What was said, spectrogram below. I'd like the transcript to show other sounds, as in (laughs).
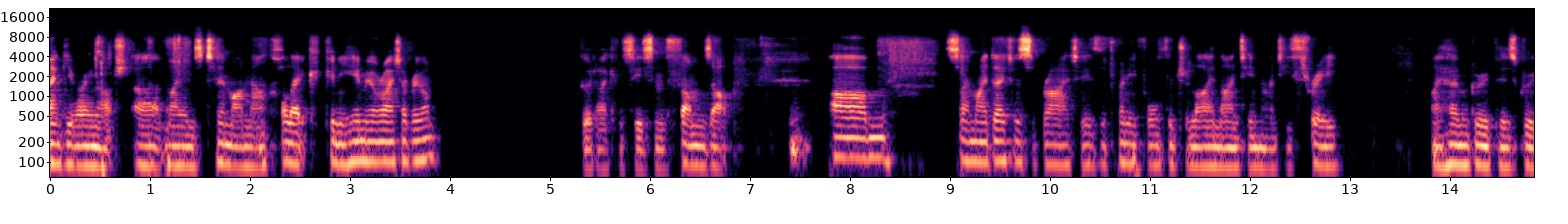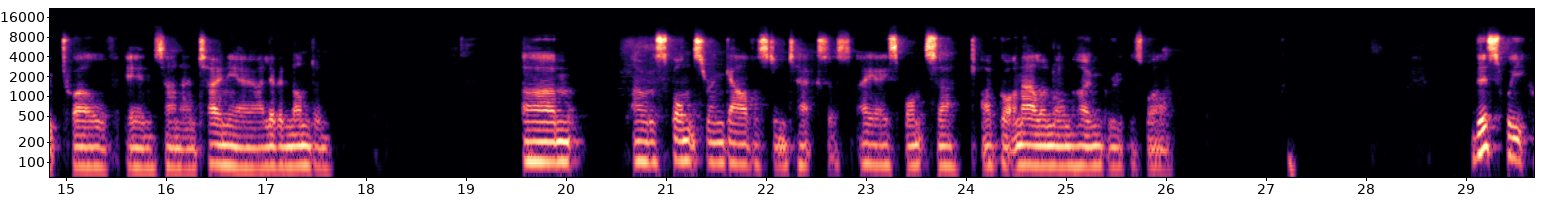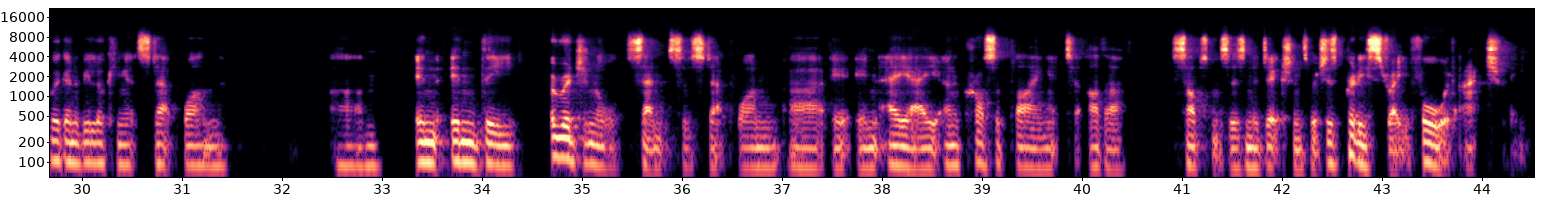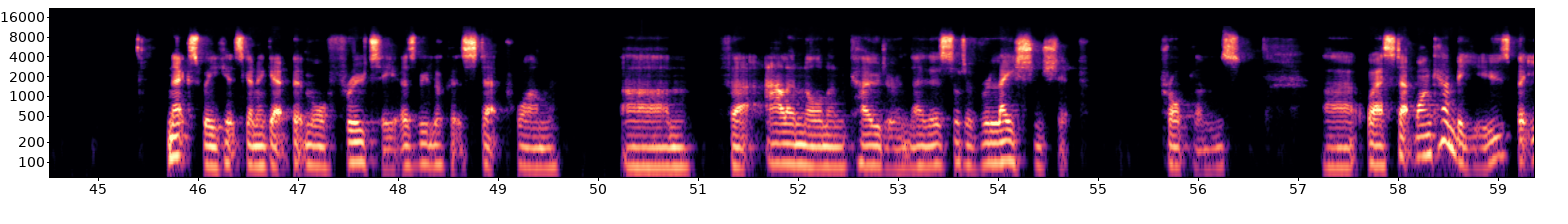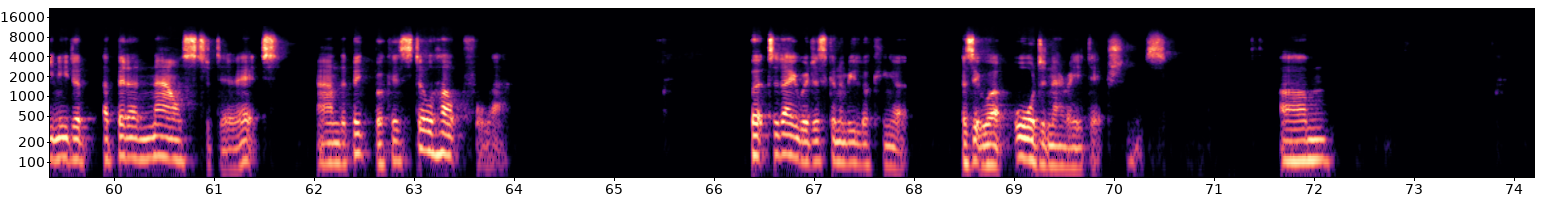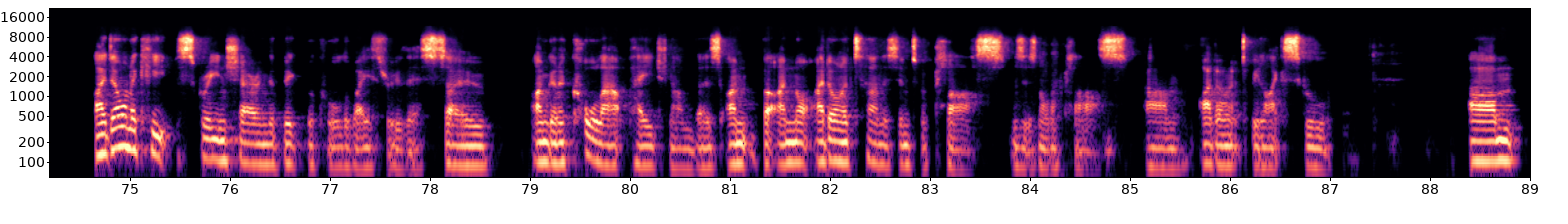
Thank you very much. Uh, my name's Tim. I'm an alcoholic. Can you hear me all right, everyone? Good. I can see some thumbs up. Um, so my date of sobriety is the 24th of July, 1993. My home group is group 12 in San Antonio. I live in London. Um, I was a sponsor in Galveston, Texas, AA sponsor. I've got an Al-Anon home group as well. This week, we're going to be looking at step one um, in, in the original sense of step one uh, in AA and cross applying it to other substances and addictions, which is pretty straightforward, actually. Next week, it's going to get a bit more fruity as we look at step one um, for Al-Anon and Coda, and there's sort of relationship problems uh, where step one can be used, but you need a, a bit of nous to do it, and the big book is still helpful there. But today we're just going to be looking at, as it were, ordinary addictions. Um, I don't want to keep screen sharing the big book all the way through this. So I'm going to call out page numbers. I'm, but I'm not, I don't want to turn this into a class because it's not a class. Um, I don't want it to be like school. Um,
